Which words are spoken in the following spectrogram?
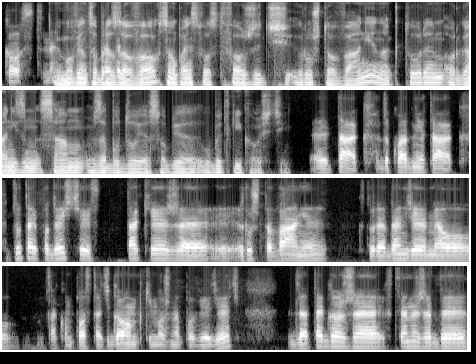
kostne. Mówiąc obrazowo, chcą Państwo stworzyć rusztowanie, na którym organizm sam zabuduje sobie ubytki kości. Tak, dokładnie tak. Tutaj podejście jest takie, że rusztowanie, które będzie miało taką postać gąbki, można powiedzieć, dlatego że chcemy, żeby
